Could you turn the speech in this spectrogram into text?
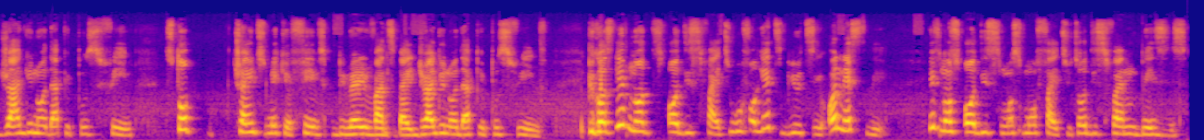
dragging other people's fave. Stop trying to make your fave be relevant by dragging other people's fave. Because if not all these fights, we will forget beauty. Honestly, if not all these small small fights with all these fan bases,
